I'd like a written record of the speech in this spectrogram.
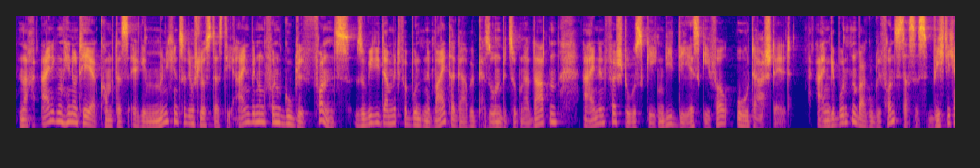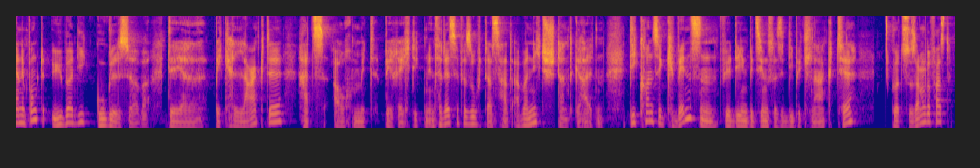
Nach einigem Hin und Her kommt das LG München zu dem Schluss, dass die Einbindung von Google Fonts sowie die damit verbundene Weitergabe personenbezogener Daten einen Verstoß gegen die DSGVO darstellt. Eingebunden war Google Fonts, das ist wichtig an dem Punkt, über die Google-Server. Der Beklagte hat es auch mit berechtigtem Interesse versucht, das hat aber nicht standgehalten. Die Konsequenzen für den bzw. die Beklagte, kurz zusammengefasst,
